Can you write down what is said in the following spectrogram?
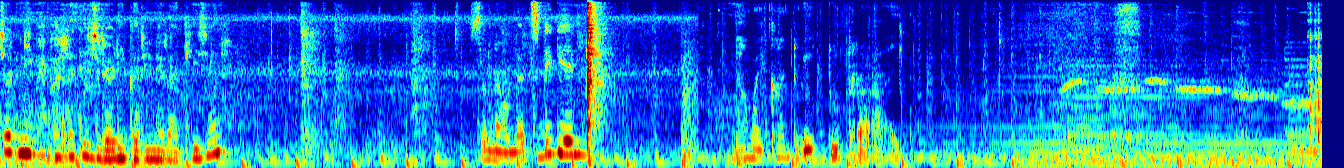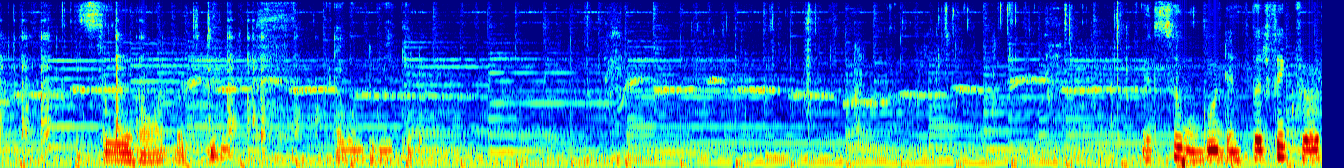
ચટણી મેં પહેલેથી જ રેડી કરીને રાખી છે so now let's begin now i can't wait to try It's so hot but still i want to make It's so good and perfect for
